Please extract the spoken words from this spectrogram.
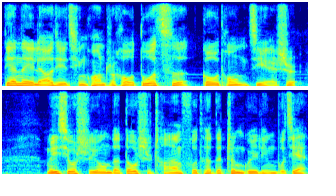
店内了解情况之后，多次沟通解释，维修使用的都是长安福特的正规零部件。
